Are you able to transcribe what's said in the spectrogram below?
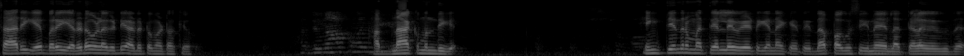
ಸಾರಿಗೆ ಬರೀ ಎರಡು ಉಳ್ಳಾಗಡ್ಡಿ ಎರಡು ಟೊಮೆಟೊ ಹಾಕ್ಯವು. ಹದಿನಾಲ್ಕು ಮಂದಿಗೆ? ಹಿಂಗೆ ತಿಂದ್ರೆ ಮತ್ತೆ ಎಲ್ಲ ವೇಟ್ಗೆ ಏನಾಕೈತಿ ದಪ್ಪ ಆಗು ಸೀನೇ ಇಲ್ಲ ತೆಳಗೆ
